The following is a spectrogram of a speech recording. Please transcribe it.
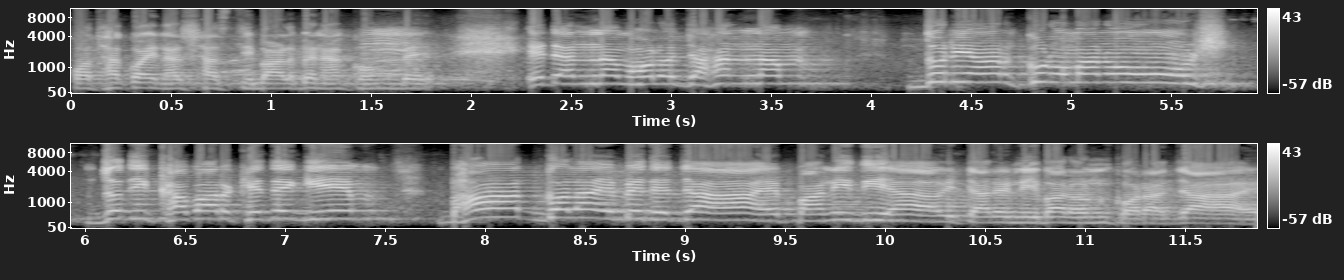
কথা কয় না, শাস্তি বাড়বে না, কমবে। এটার নাম হলো জাহান্নাম। দুনিয়ার কোনো মানুষ যদি খাবার খেতে গিয়ে ভাত গলায় বেঁধে যায়, পানি দিয়া ওইটারে নিবারণ করা যায়,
